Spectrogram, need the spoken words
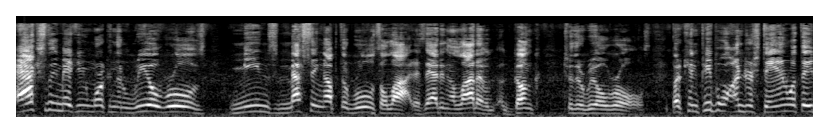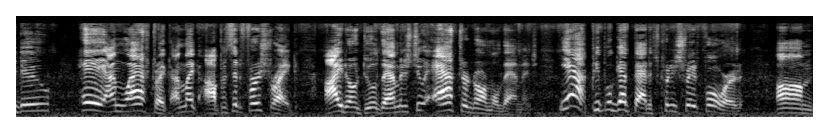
actually making them work in the real rules means messing up the rules a lot. It's adding a lot of gunk to the real rules. But can people understand what they do? Hey, I'm last strike. I'm like opposite first strike. I don't deal damage to after normal damage. Yeah, people get that. It's pretty straightforward. Um,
